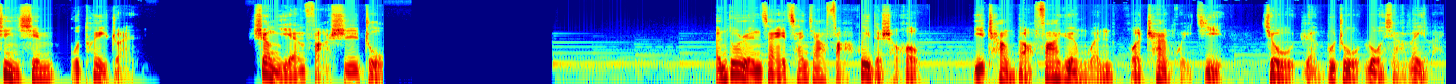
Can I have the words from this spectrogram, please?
信心不退转。圣严法师著。很多人在参加法会的时候，一唱到发愿文或忏悔记，就忍不住落下泪来。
